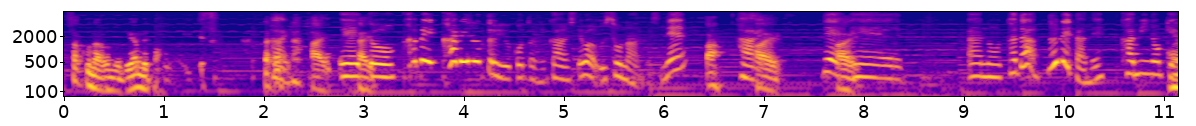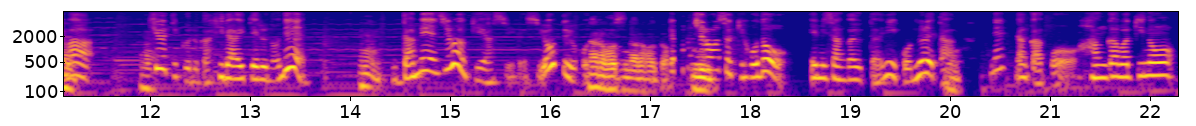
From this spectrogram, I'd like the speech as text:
臭くなるのでやめた方がいいです。はい はい。えっ、と、かび、かびるということに関しては嘘なんですね。あ、はい。はい。で、はいえーあの、ただ、濡れたね、髪の毛は、うんうんキューティクルが開いてるので、うん。ダメージは受けやすいですよということです。なるほど、なるほどで。もちろん先ほど、エミさんが言ったように、こう濡れた、うん。ね、なんかこう、半乾きの、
